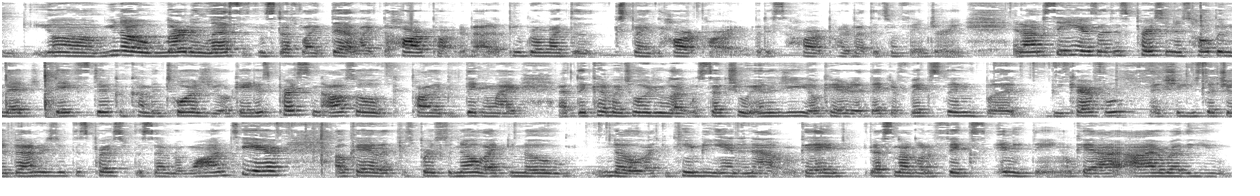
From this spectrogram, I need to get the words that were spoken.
Um, you know, learning lessons and stuff like that, like the hard part about it. People don't like to explain the hard part, but it's the hard part about the twin flame journey. And I'm seeing here is that this person is hoping that they still can come in towards you, okay? This person also probably be thinking like, if they come in towards you like with sexual energy, okay, that they can fix things, but be careful. Make sure you set your boundaries with this person with the seven of wands here, okay? Let this person know, like, you know, no, like you can't be in and out, okay? That's not going to fix anything, okay? I, I rather you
